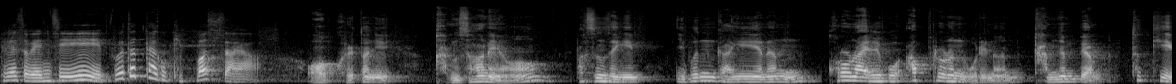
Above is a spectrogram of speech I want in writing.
그래서 왠지 뿌듯하고 기뻤어요. 어, 그랬더니 감사하네요. 박 선생님, 이번 강의에는 코로나19 앞으로는 우리는 감염병, 특히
